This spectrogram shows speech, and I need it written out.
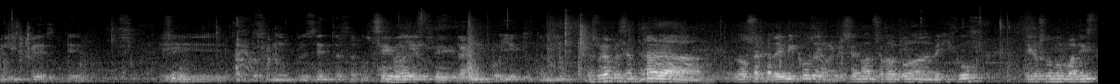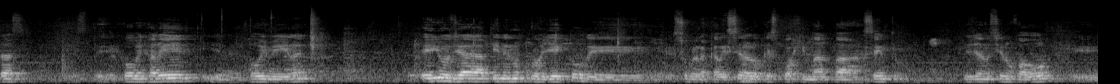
Felipe, este, eh, si nos presentas a los Sí, compañeros, este- traen un proyecto también. Les voy a presentar a los académicos de la Universidad Nacional Autónoma de México. Ellos son urbanistas, este, el joven Jared y el joven Miguel Ángel. Ellos ya tienen un proyecto de, sobre la cabecera, lo que es Coajimalpa Centro. Ellos ya nos hicieron favor eh,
